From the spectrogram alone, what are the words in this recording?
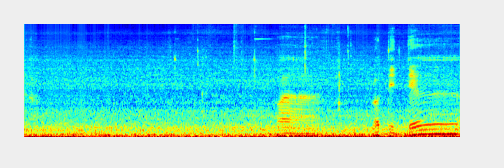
นะครับเยอะ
